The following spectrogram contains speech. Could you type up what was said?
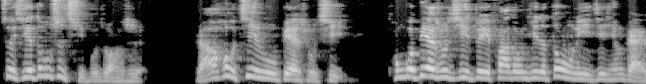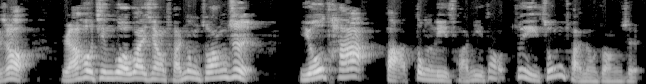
这些都是起步装置，然后进入变速器。通过变速器对发动机的动力进行改造，然后经过万向传动装置，由它把动力传递到最终传动装置，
